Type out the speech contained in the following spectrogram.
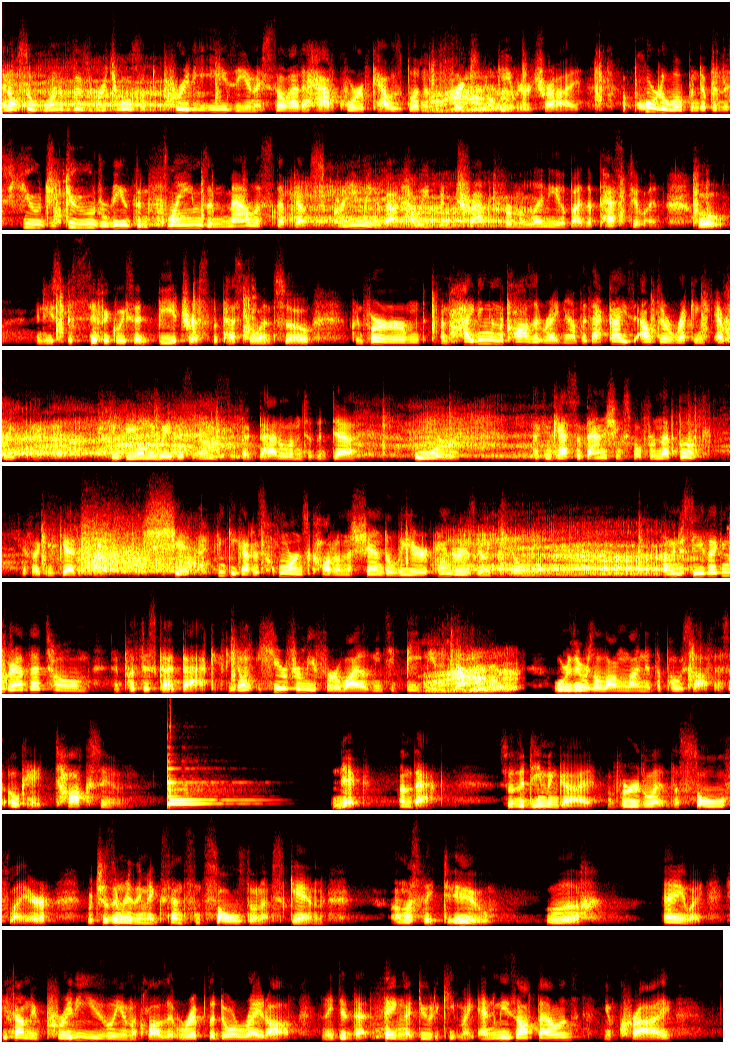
And also, one of those rituals looked pretty easy, and I still had a half quart of cow's blood in the fridge that gave it a try. A portal opened up, and this huge dude wreathed in flames, and Malice stepped out screaming about how he'd been trapped for millennia by the pestilence. Oh, and he specifically said Beatrice the pestilent, so confirmed. I'm hiding in the closet right now, but that guy's out there wrecking everything. I think the only way this ends is if I battle him to the death, or I can cast a banishing spell from that book, if I can get it. Shit, I think he got his horns caught on the chandelier. Andrea's gonna kill me. I'm gonna see if I can grab that tome and put this guy back. If you don't hear from me for a while, it means he beat me to death. Or there was a long line at the post office. Okay, talk soon. Nick, I'm back. So the demon guy, Verdelet the Soul Flayer, which doesn't really make sense since souls don't have skin. Unless they do. Ugh. Anyway, he found me pretty easily in the closet, ripped the door right off, and I did that thing I do to keep my enemies off balance, you know, cry,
